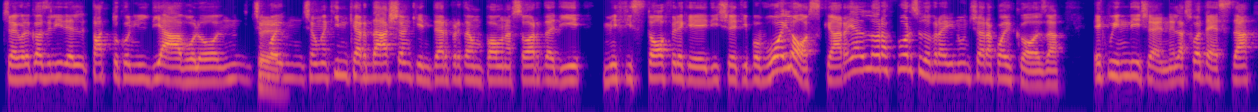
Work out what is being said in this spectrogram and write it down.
cioè quelle cose lì del patto con il diavolo. C'è, sì. poi, c'è, una Kim Kardashian che interpreta un po' una sorta di Mefistofele che dice tipo vuoi l'Oscar e allora forse dovrai rinunciare a qualcosa. E quindi cioè, nella sua testa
